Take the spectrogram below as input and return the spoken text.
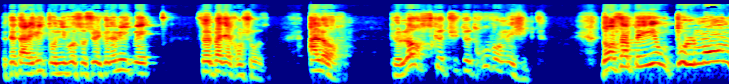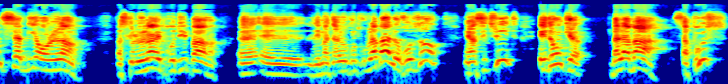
Peut-être à la limite au niveau socio-économique, mais ça ne veut pas dire grand-chose. Alors que lorsque tu te trouves en Égypte, dans un pays où tout le monde s'habille en lin, parce que le lin est produit par les matériaux qu'on trouve là-bas, le roseau, et ainsi de suite. Et donc, bah là-bas, ça pousse,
